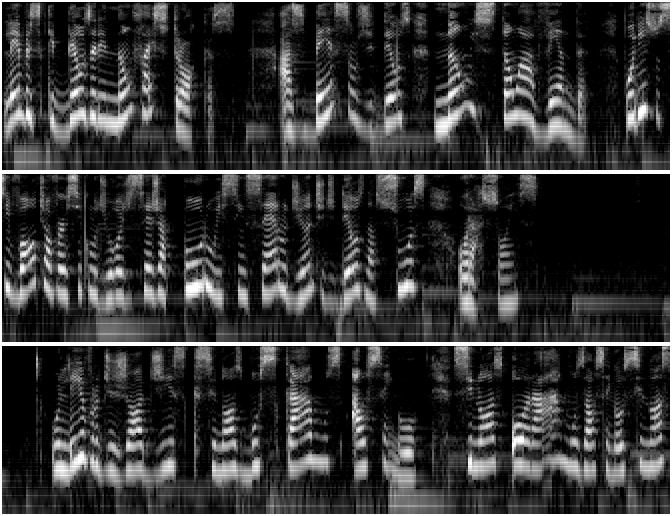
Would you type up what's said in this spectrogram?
Lembre-se que Deus ele não faz trocas. As bênçãos de Deus não estão à venda. Por isso, se volte ao versículo de hoje, seja puro e sincero diante de Deus nas suas orações. O livro de Jó diz que se nós buscarmos ao Senhor, se nós orarmos ao Senhor, se nós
